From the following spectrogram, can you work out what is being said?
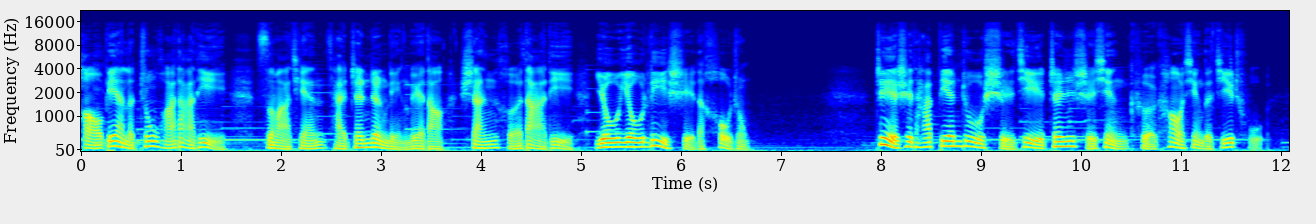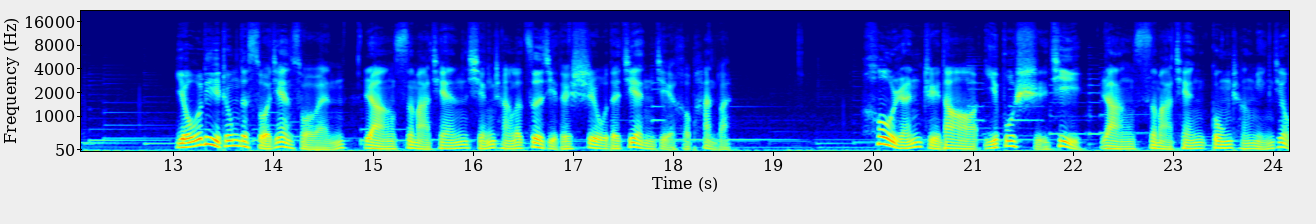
跑遍了中华大地，司马迁才真正领略到山河大地、悠悠历史的厚重。这也是他编著《史记》真实性、可靠性的基础。游历中的所见所闻，让司马迁形成了自己对事物的见解和判断。后人直到一部《史记》，让司马迁功成名就，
